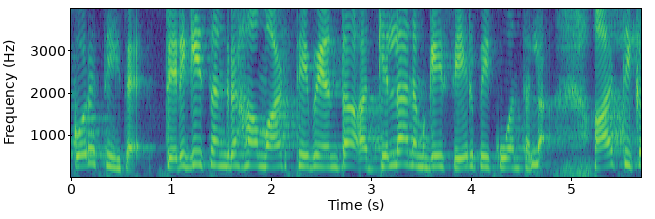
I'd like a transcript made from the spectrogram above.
ಕೊರತೆ ಇದೆ. ತೆರಿಗೆ ಸಂಗ್ರಹ ಮಾಡ್ತೇವೆ ಅಂತ ಅದೆಲ್ಲ ನಮಗೆ ಸೇರಬೇಕು ಅಂತಲ್ಲ. ಆರ್ಥಿಕ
